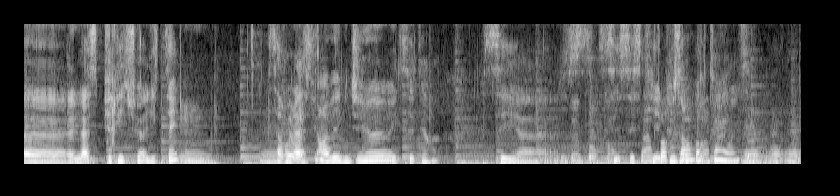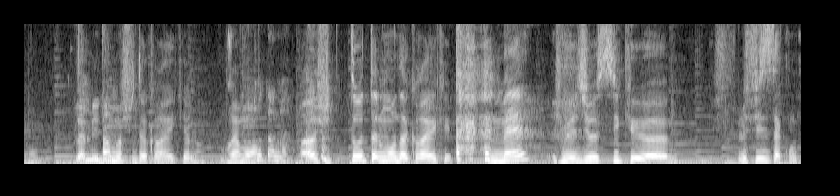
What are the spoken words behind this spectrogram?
euh, la spiritualité, Mm. sa relation avec Dieu, etc. C'est euh, ce qui est le plus important, ouais. La Mélie Ah, moi je suis d'accord avec elle. hein. Vraiment. Totalement. Ah, je suis totalement d'accord avec elle. Mais je me dis aussi que euh, le physique ça compte.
